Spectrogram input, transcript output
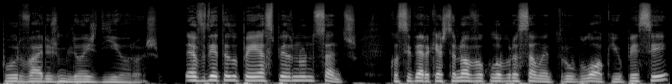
por vários milhões de euros. A vedeta do PS, Pedro Nuno Santos, considera que esta nova colaboração entre o Bloco e o PC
